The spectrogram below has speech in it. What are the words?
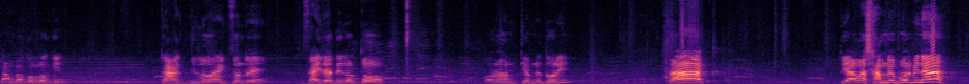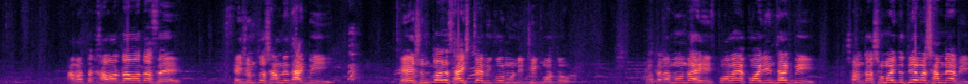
কামটা করল কি? ডাক দিল একজন রে জাইরা দিল তো। কেমনে ধরি? রাখ। তুই আবার সামনে পড়বি না? আমার তো খাওয়ার দাওয়াত আছে। এই তো সামনে থাকবি। এই সুম তো সাইজটা আমি করব নি ঠিক মতো। কথাটা মন রাখিস, পলায় কয়দিন থাকবি? সন্ধ্যার সময় তো তুই আমার সামনে আবি।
